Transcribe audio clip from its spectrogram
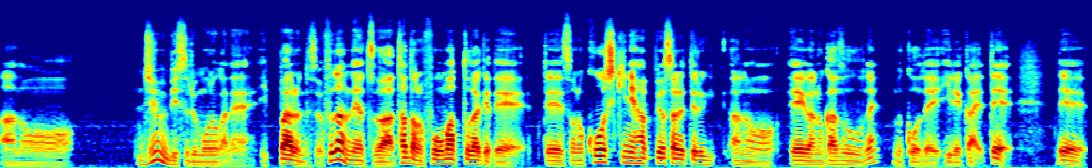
あの準備するものがねいっぱいあるんですよ普段のやつはただのフォーマットだけででその公式に発表されてるあの映画の画像をね向こうで入れ替えてで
